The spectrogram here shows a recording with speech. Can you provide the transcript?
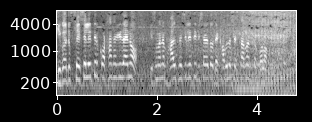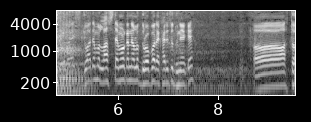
কি কয় এইটো ফেচিলিটিৰ কথা থাকি যায় ন? কিছুমানে ভাল ফেচিলিটি বিচাৰে তো দেখাবলৈ চেষ্টা কৰিছে বলক। যোৱাতে মই লাষ্ট টাইমৰ কাৰণে অলপ দূৰৰ পৰা দেখাই দিছোঁ ধুনীয়াকৈ। তো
